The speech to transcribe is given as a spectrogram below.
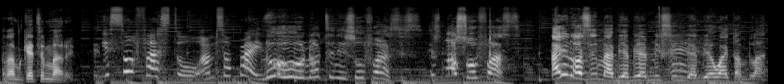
that I'm getting married? It's so fast, though. I'm surprised. No, nothing is so fast. It's, it's not so fast. Are you not seeing my baby mixing uh, baby white and black?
